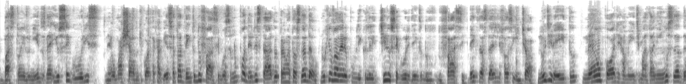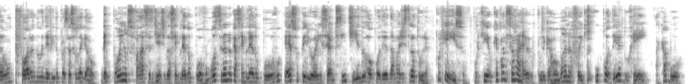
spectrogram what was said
bastões unidos, né? E os segures, né? O machado que corta a cabeça está dentro do face, mostrando o poder do Estado para matar o cidadão. No que o Valério Publico ele tira o segure dentro do, do face, dentro da cidade ele fala o seguinte, ó, no direito não pode realmente matar nenhum cidadão fora do devido processo legal. Depõe os faces diante da Assembleia do Povo, mostrando que a Assembleia do Povo é superior em certo sentido ao poder da magistratura. Por que isso? Porque o que aconteceu na República Romana foi que o poder do rei acabou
